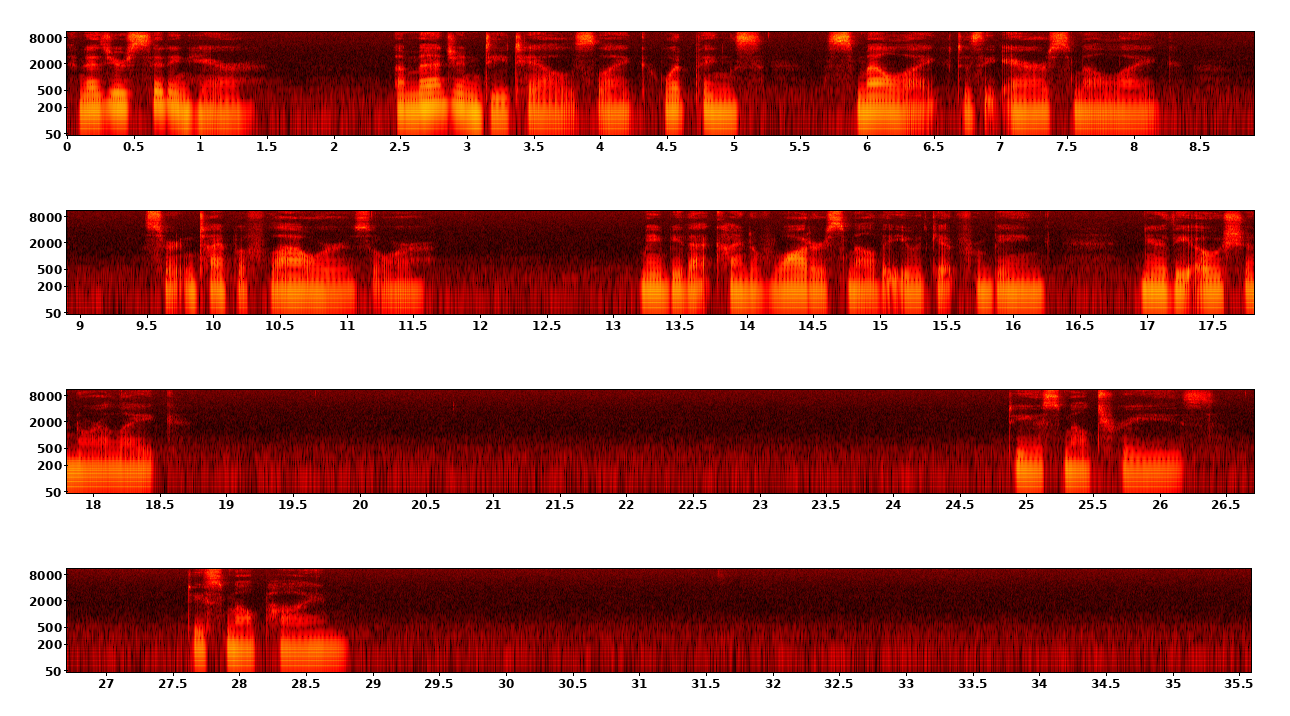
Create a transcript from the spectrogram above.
And as you're sitting here, imagine details like what things smell like. Does the air smell like? certain type of flowers or maybe that kind of water smell that you would get from being near the ocean or a lake. Do you smell trees? Do you smell pine?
